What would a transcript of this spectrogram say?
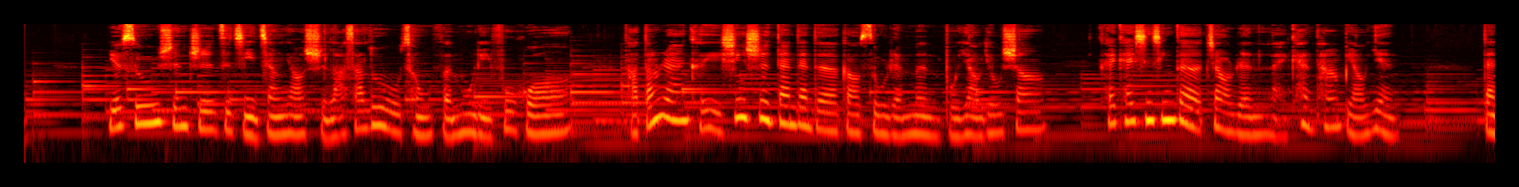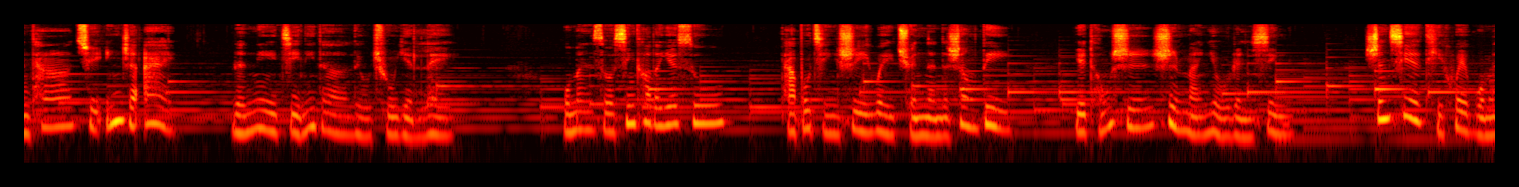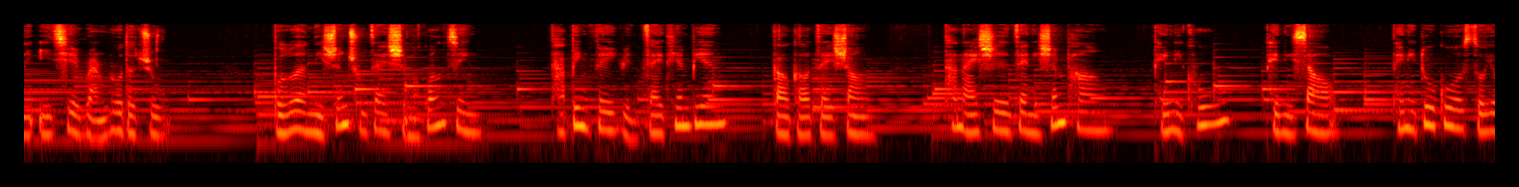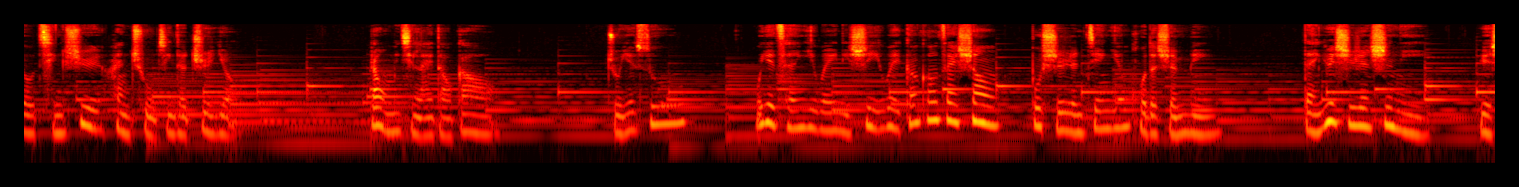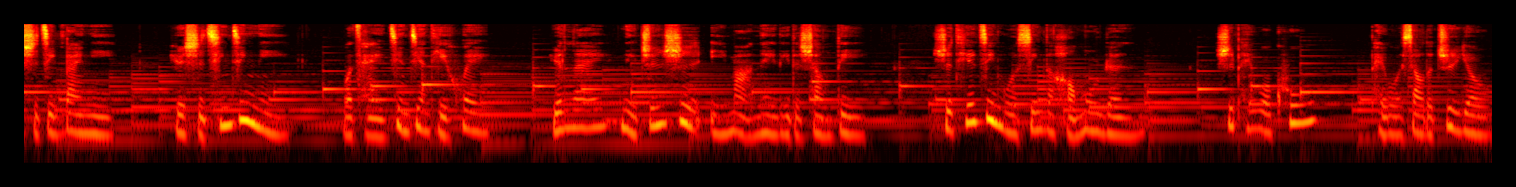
耶稣深知自己将要使拉撒路从坟墓里复活，他当然可以信誓旦旦地告诉人们不要忧伤，开开心心地叫人来看他表演，但他却因着爱。人溺己逆地流出眼泪。我们所信靠的耶稣，他不仅是一位全能的上帝，也同时是满有人性、深切体会我们一切软弱的主。不论你身处在什么光景，他并非远在天边、高高在上，他乃是在你身旁，陪你哭，陪你笑，陪你度过所有情绪和处境的挚友。让我们一起来祷告，主耶稣，我也曾以为你是一位高高在上、不食人间烟火的神明，但越是认识你，越是敬拜你，越是亲近你，我才渐渐体会，原来你真是以马内利的上帝，是贴近我心的好牧人，是陪我哭、陪我笑的挚友。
